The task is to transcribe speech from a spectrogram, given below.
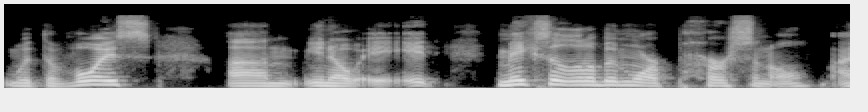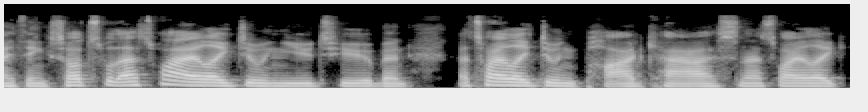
with the voice. Um, you know, it, it, makes it a little bit more personal. I think so. That's that's why I like doing YouTube, and that's why I like doing podcasts, and that's why I like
